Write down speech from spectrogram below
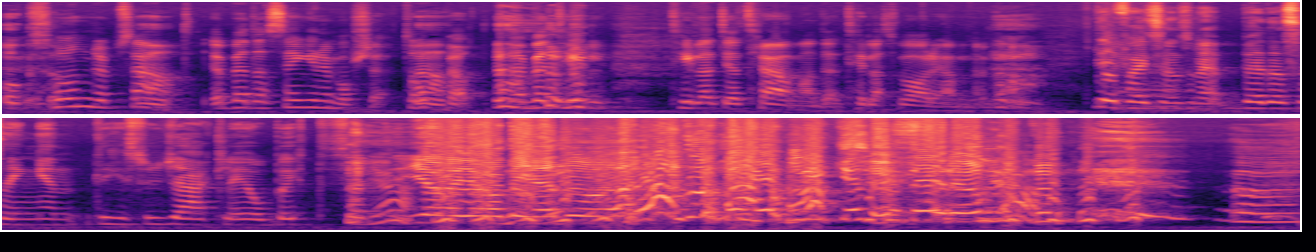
också. 100 procent. Ja. Jag bäddade sängen i morse, toppen. Ja. Jag bäddade till, till att jag tränade, till att vara än idag. Det är faktiskt en sån här bädda sängen, det är så jäkla jobbigt. Så att Ja. gör jag det då, då har jag lyckats med det. Ja.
